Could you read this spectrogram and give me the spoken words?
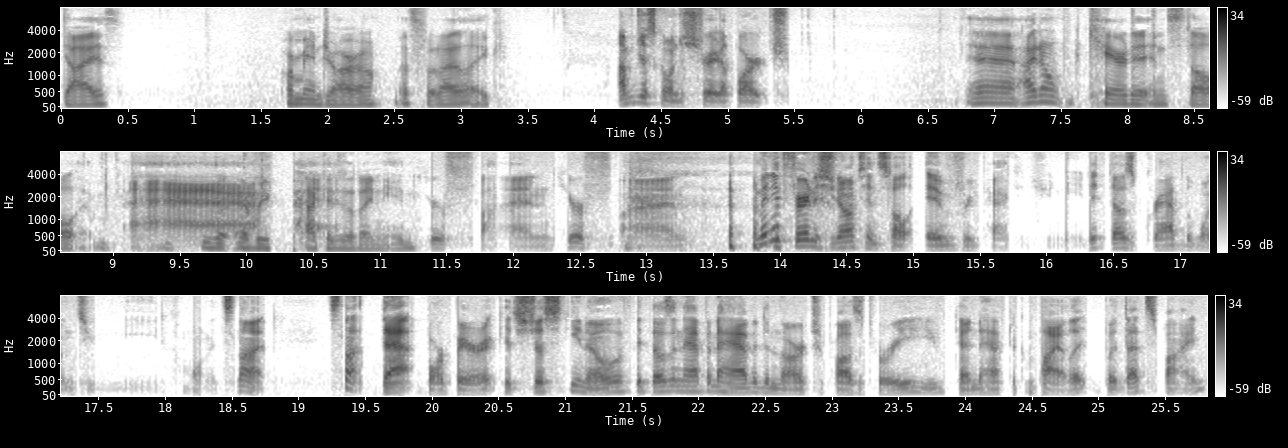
dies. Or Manjaro. That's what I like. I'm just going to straight up Arch. Uh, I don't care to install Ah, every package that I need. You're fine. You're fine. I mean, in fairness, you don't have to install every package you need. It does grab the ones you need. Come on, it's not it's not that barbaric. It's just you know, if it doesn't happen to have it in the Arch repository, you tend to have to compile it, but that's fine.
